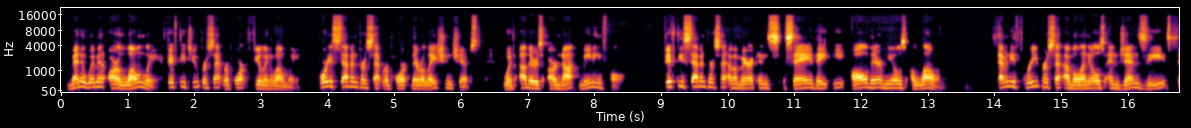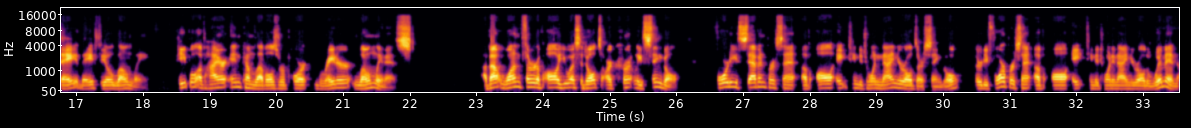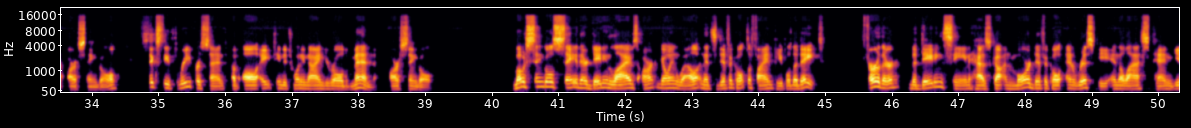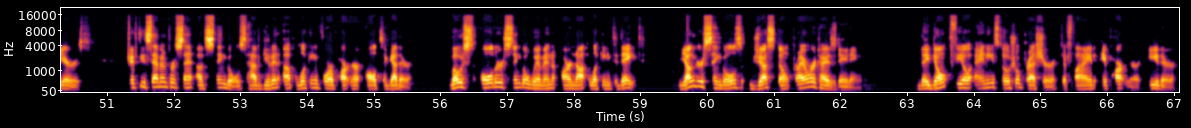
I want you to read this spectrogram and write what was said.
Men and women are lonely. 52% report feeling lonely. 47% report their relationships with others are not meaningful. 57% of Americans say they eat all their meals alone. 73% of millennials and Gen Z say they feel lonely. People of higher income levels report greater loneliness. About one third of all US adults are currently single. 47% of all 18 to 29 year olds are single. 34% of all 18 to 29 year old women are single. 63% of all 18 to 29 year old men are single. Most singles say their dating lives aren't going well and it's difficult to find people to date. Further, the dating scene has gotten more difficult and risky in the last 10 years. 57% of singles have given up looking for a partner altogether. Most older single women are not looking to date. Younger singles just don't prioritize dating. They don't feel any social pressure to find a partner either.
